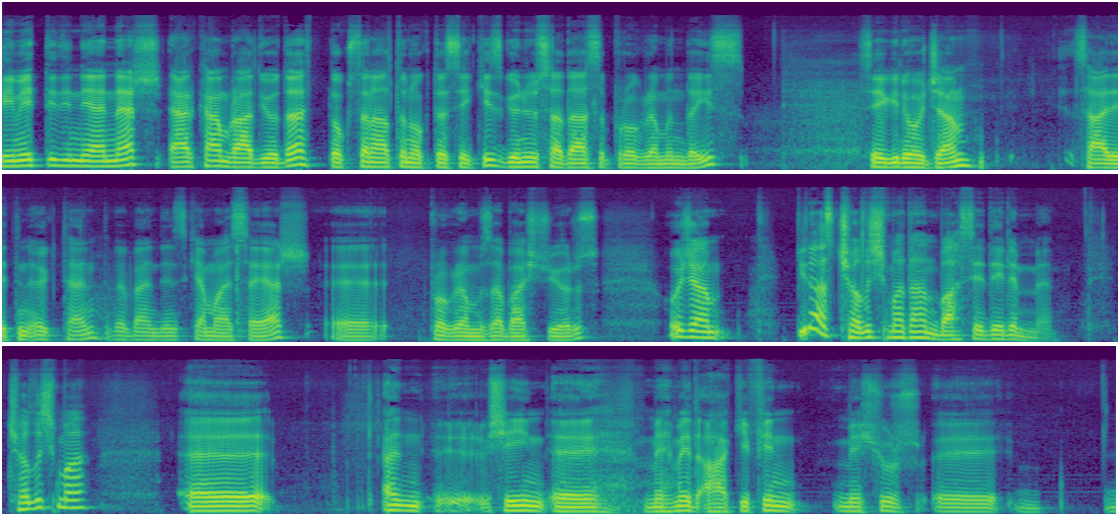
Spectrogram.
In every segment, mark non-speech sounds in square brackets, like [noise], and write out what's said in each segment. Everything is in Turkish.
Kıymetli dinleyenler Erkam Radyo'da 96.8 Gönül Sadası programındayız. Sevgili hocam Saadettin Ökten ve bendeniz Kemal Sayar e, programımıza başlıyoruz. Hocam biraz çalışmadan bahsedelim mi? Çalışma e, e, şeyin e, Mehmet Akif'in meşhur e,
